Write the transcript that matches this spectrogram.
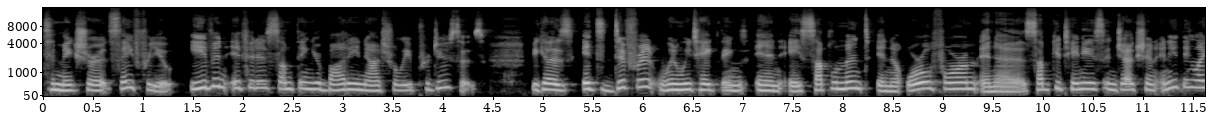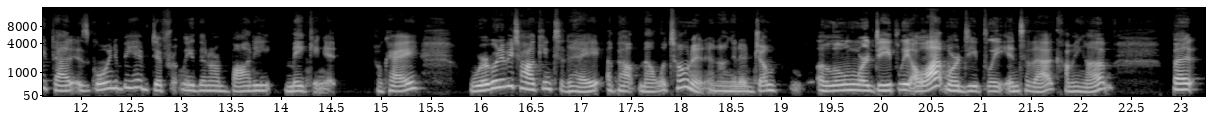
to make sure it's safe for you, even if it is something your body naturally produces. Because it's different when we take things in a supplement, in an oral form, in a subcutaneous injection, anything like that is going to behave differently than our body making it. Okay. We're going to be talking today about melatonin, and I'm going to jump a little more deeply, a lot more deeply into that coming up. But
